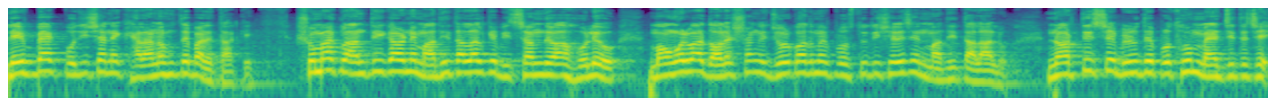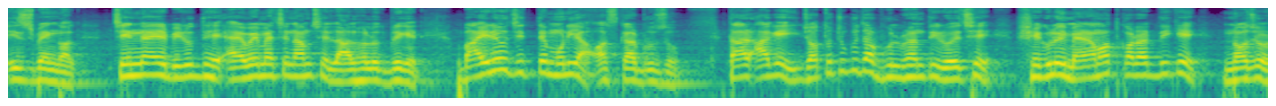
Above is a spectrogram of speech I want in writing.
লেফট ব্যাক পজিশনে খেলানো হতে পারে তাকে। সোমবার ক্লান্তির কারণে মাধি তালালকে বিশ্রাম দেওয়া হলেও মঙ্গলবার দলের সঙ্গে জোর কদমের প্রস্তুতি সেরেছেন মাধি তালালও। নর্থ ইস্টের বিরুদ্ধে প্রথম ম্যাচ জিতেছে ইস্টবেঙ্গল চেন্নাইয়ের বিরুদ্ধে অ্যাওয়ে ম্যাচে নামছে লাল হলুদ ব্রিগেড। বাইরেও জিততে মরিয়া অস্কার ব্রুজো। তার আগেই যতটুকু যা ভুলভ্রান্তি রয়েছে, সেগুলোই মেরামত করার দিকে নজর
